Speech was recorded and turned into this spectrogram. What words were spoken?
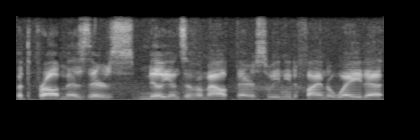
but the problem is there's millions of them out there, so we need to find a way to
